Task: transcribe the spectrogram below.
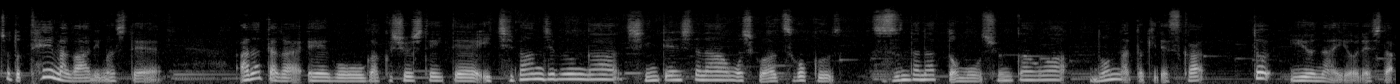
ちょっとテーマがありましてあなたが英語を学習していて一番自分が進展したなもしくはすごく進んだなと思う瞬間はどんな時ですか？という内容でした。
